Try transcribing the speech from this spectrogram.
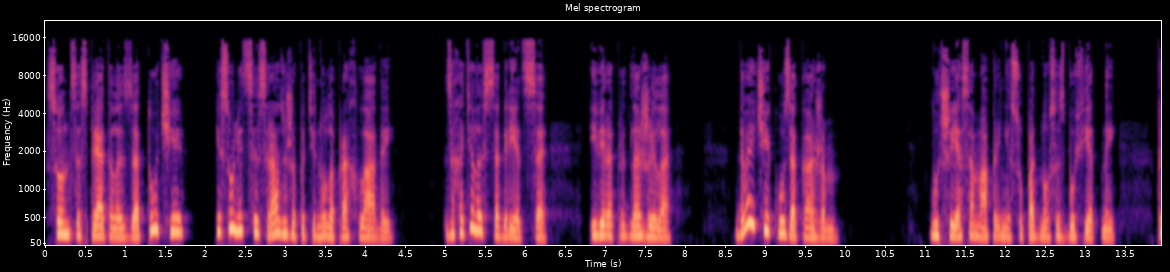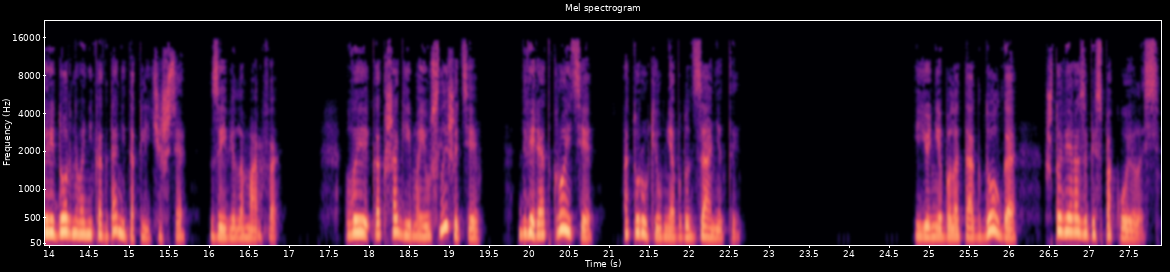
Солнце спряталось за тучи, и с улицы сразу же потянуло прохладой. Захотелось согреться, и Вера предложила: "Давай чайку закажем. Лучше я сама принесу поднос из буфетной. Коридорного никогда не докличешься", заявила Марфа. "Вы, как шаги мои услышите, дверь откройте а то руки у меня будут заняты. Ее не было так долго, что Вера забеспокоилась.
